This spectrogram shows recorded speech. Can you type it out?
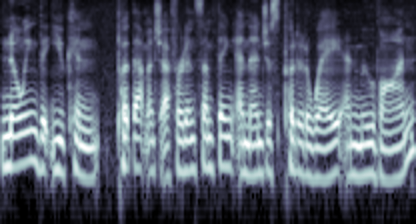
knowing that you can put that much effort in something and then just put it away and move on,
